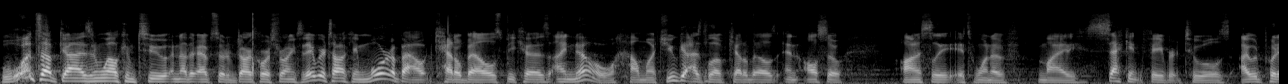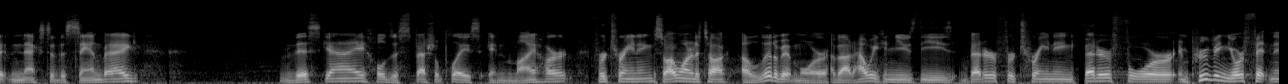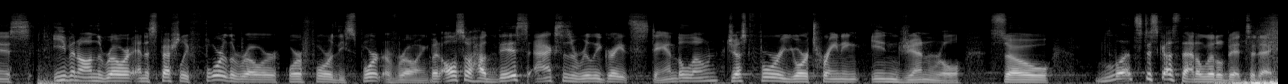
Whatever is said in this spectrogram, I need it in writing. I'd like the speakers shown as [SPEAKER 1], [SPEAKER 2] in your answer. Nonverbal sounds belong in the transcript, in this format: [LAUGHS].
[SPEAKER 1] What's up, guys, and welcome to another episode of Dark Horse Rowing. Today we're talking more about kettlebells because I know how much you guys love kettlebells, and also, honestly, it's one of my second favorite tools. I would put it next to the sandbag this guy holds a special place in my heart for training. So I wanted to talk a little bit more about how we can use these better for training, better for improving your fitness, even on the rower and especially for the rower or for the sport of rowing, but also how this acts as a really great standalone just for your training in general. So let's discuss that a little bit today.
